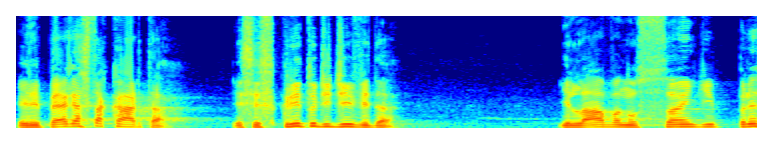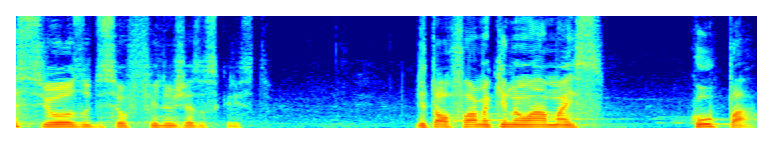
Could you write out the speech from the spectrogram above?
Ele pega esta carta, esse escrito de dívida, e lava no sangue precioso de seu filho Jesus Cristo. De tal forma que não há mais culpa,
